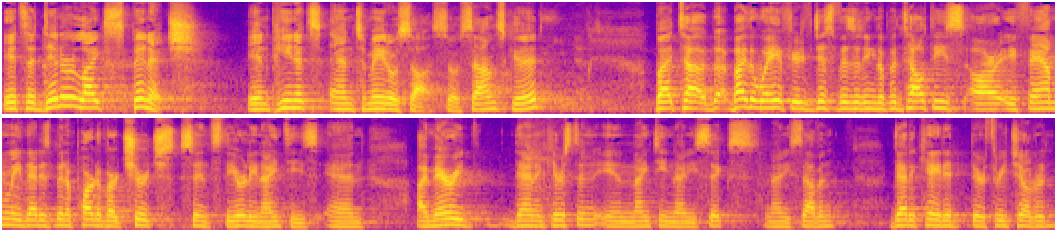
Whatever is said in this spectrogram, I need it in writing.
it's a dinner like spinach in peanuts and tomato sauce. So sounds good. But uh, by the way, if you're just visiting, the Penteltis are a family that has been a part of our church since the early 90s. And I married Dan and Kirsten in 1996, 97, dedicated their three children.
